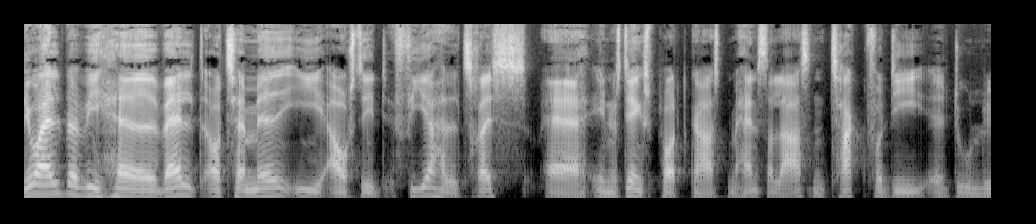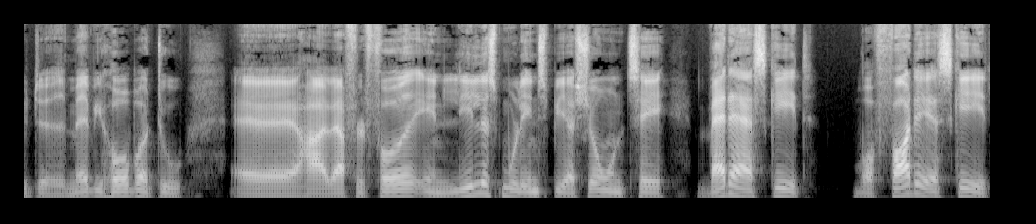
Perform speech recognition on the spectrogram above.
Det var alt, hvad vi havde valgt at tage med i afsnit 54 af investeringspodcasten med Hans og Larsen. Tak fordi øh, du lyttede med. Vi håber, du øh, har i hvert fald fået en lille smule inspiration til, hvad der er sket, hvorfor det er sket,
